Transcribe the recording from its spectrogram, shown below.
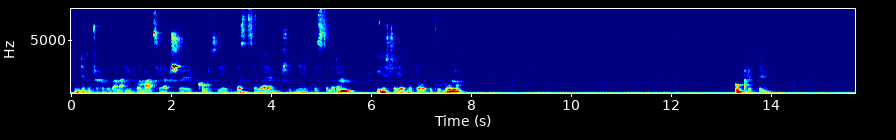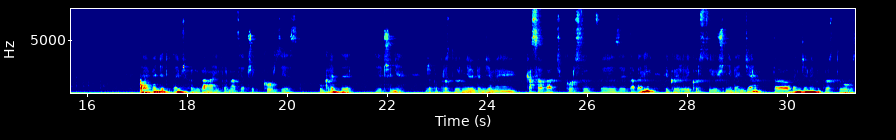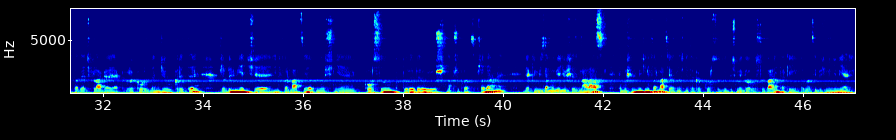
Będzie tu przechowywana informacja, czy kurs jest bestsellerem, czy nie jest bestsellerem. I jeszcze jedno pole typu bool ukryty. będzie tutaj przechowywana informacja, czy kurs jest ukryty, y, czy nie. Że po prostu nie będziemy kasować kursów y, z tabeli, tylko jeżeli kursu już nie będzie, to będziemy po prostu ustawiać flagę, jak, że kurs będzie ukryty, żeby mieć e, informacje odnośnie kursu, który był już na przykład sprzedany, w jakimś zamówieniu się znalazł, to musimy mieć informacje odnośnie tego kursu. Gdybyśmy go usuwali, takiej informacji byśmy nie mieli.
